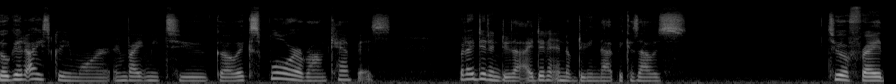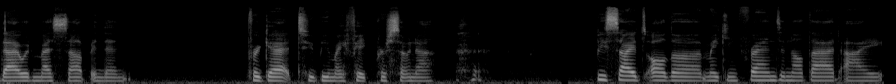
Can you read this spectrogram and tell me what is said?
go get ice cream or invite me to go explore around campus. But I didn't do that. I didn't end up doing that because I was too afraid that I would mess up and then forget to be my fake persona. Besides all the making friends and all that, I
